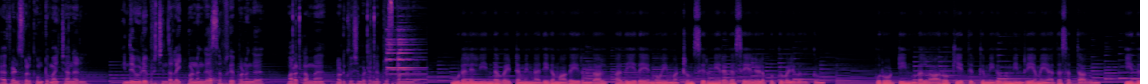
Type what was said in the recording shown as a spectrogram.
Hey friends welcome to my channel இந்த வீடியோ பிடிச்சிருந்தால் லைக் பண்ணுங்கள் சப்ஸ்கிரைப் பண்ணுங்கள் மறக்காமல் நோட்டிஃபிகேஷன் பட்டனை ப்ரெஸ் பண்ணுங்கள் உடலில் இந்த வைட்டமின் அதிகமாக இருந்தால் அது இதய நோய் மற்றும் சிறுநீரக செயலிழப்புக்கு வழிவகுக்கும். புரோட்டீன் உடல் ஆரோக்கியத்திற்கு மிகவும் இன்றியமையாத சத்தாகும். இது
